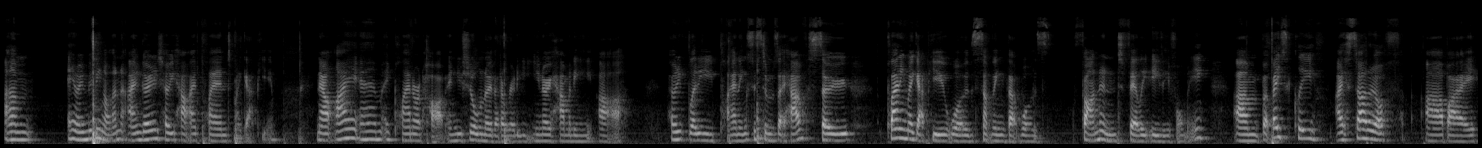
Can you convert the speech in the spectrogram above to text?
Um, anyway, moving on, I'm going to tell you how I planned my gap year. Now, I am a planner at heart, and you should all know that already. You know how many uh, how many bloody planning systems I have. So, planning my gap year was something that was fun and fairly easy for me. Um, but basically, I started off uh, by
